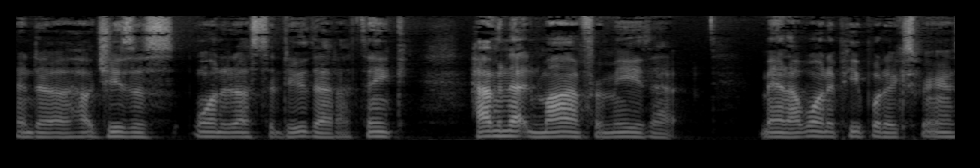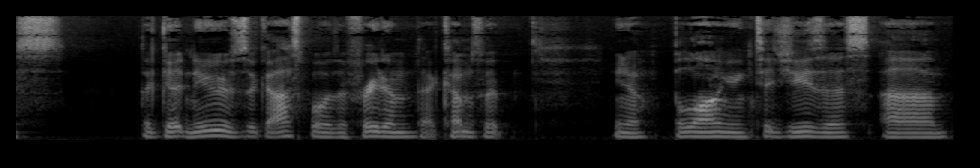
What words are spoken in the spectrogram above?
and uh, how Jesus wanted us to do that. I think having that in mind for me, that man, I wanted people to experience the good news, the gospel, the freedom that comes with you know belonging to Jesus. Um,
